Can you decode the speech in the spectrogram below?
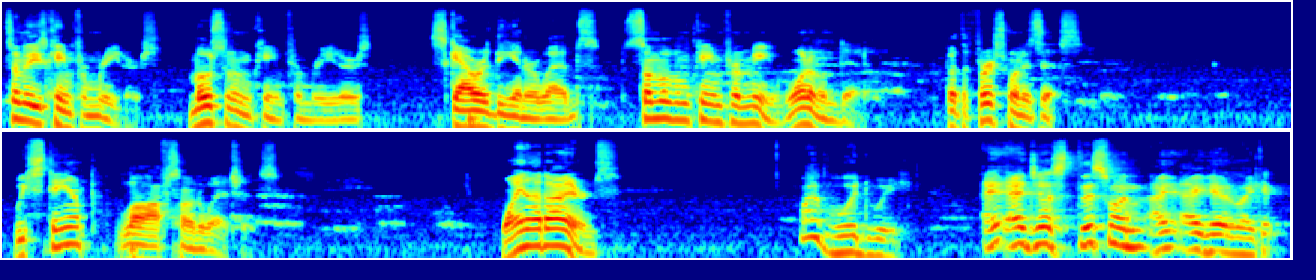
some of these came from readers. Most of them came from readers. Scoured the interwebs. Some of them came from me. One of them did. But the first one is this: We stamp lofts on wedges. Why not irons? Why would we? I, I just this one I, I get like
